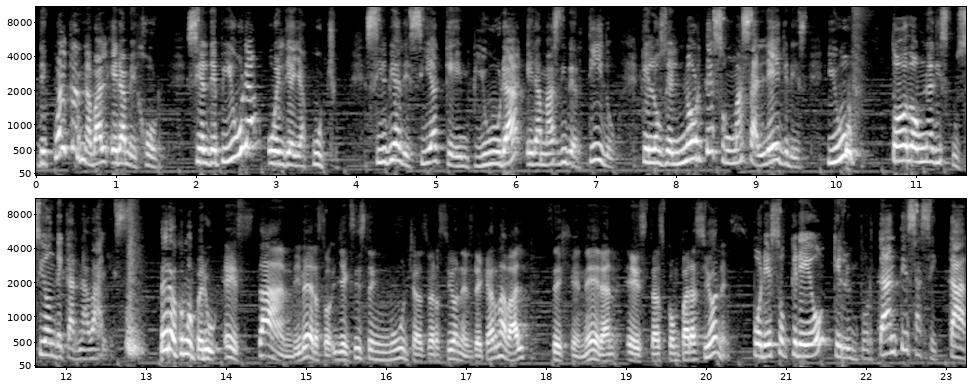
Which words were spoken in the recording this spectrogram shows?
de cuál carnaval era mejor, si el de Piura o el de Ayacucho. Silvia decía que en Piura era más divertido, que los del norte son más alegres y uff, toda una discusión de carnavales. Pero como Perú es tan diverso y existen muchas versiones de carnaval, se generan estas comparaciones. Por eso creo que lo importante es aceptar.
